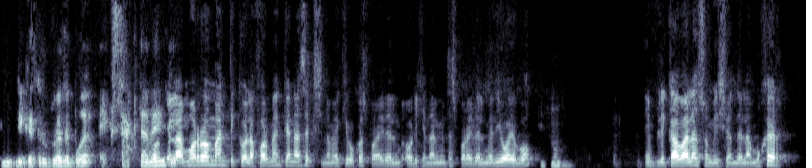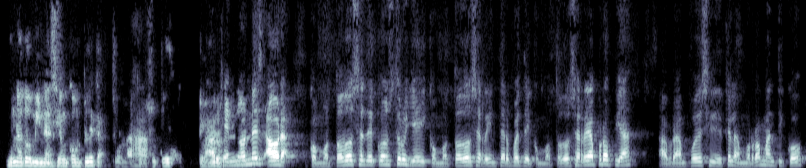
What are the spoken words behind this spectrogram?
Implica estructuras de poder, exactamente. Porque el amor romántico, la forma en que nace, que si no me equivoco, es por ahí del, originalmente es por ahí del medioevo, implicaba la sumisión de la mujer. Una dominación completa, por, supuesto, claro. Que no es, ahora, como todo se deconstruye y como todo se reinterpreta y como todo se reapropia, Abraham puede decidir que el amor romántico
